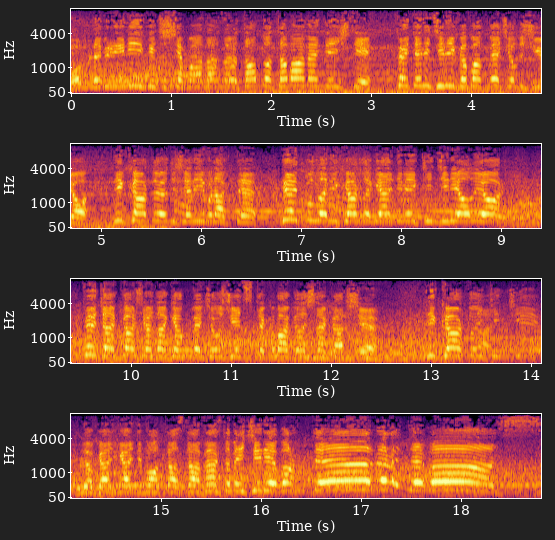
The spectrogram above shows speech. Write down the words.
Formula 1 en iyi geçiş yapan adamlara tablo tamamen değişti. Vettel içeriği kapatmaya çalışıyor. Ricardo'ya dışarıyı bıraktı. Red Bull'la Ricardo geldi ve ikinciliği alıyor. Vettel karşı atak yapmaya çalışıyor takım arkadaşına karşı. Ricardo ikinci. Blokaj geldi Bottas'tan. Verstappen içeriye baktı ve temas.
